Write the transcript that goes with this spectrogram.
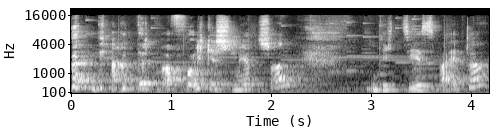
Die andere war voll geschmiert schon. Und ich ziehe es weiter.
